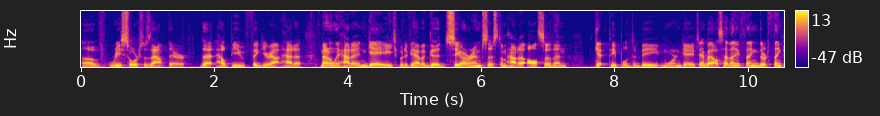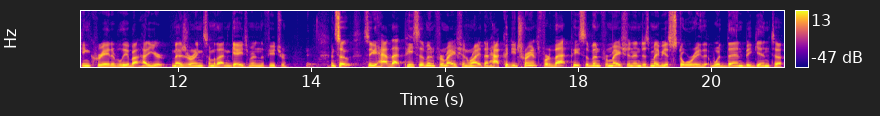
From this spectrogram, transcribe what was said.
of resources out there that help you figure out how to not only how to engage, but if you have a good CRM system, how to also then get people to be more engaged. Anybody else have anything they're thinking creatively about how you're measuring some of that engagement in the future? And so, so you have that piece of information, right? Then how could you transfer that piece of information and just maybe a story that would then begin to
